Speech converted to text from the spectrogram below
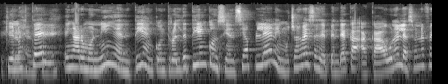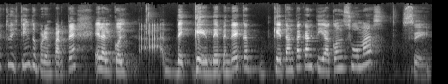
Que Que, uno en esté en, armonía en ti, en control de ti, en conciencia plena. Y muchas veces depende a, ca- a cada uno le hace un efecto distinto, pero en parte el alcohol, ah, de, que depende de qué tanta cantidad consumas, Sí.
